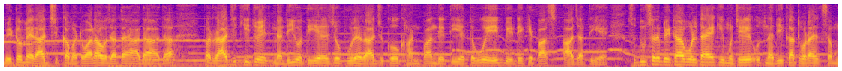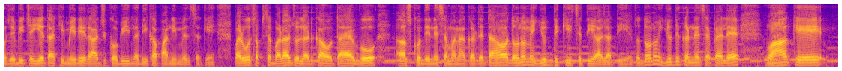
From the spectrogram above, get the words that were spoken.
बेटों में राज्य का बंटवारा हो जाता है आधा आधा पर राज्य की जो एक नदी होती है, जो पूरे राज्य को खान पान देती है तो वो एक बेटे के पास आ जाती है। तो दूसरा बेटा बोलता है कि मुझे उस नदी का थोड़ा हिस्सा मुझे भी चाहिए ताकि मेरे राज्य को भी नदी का पानी मिल सके। पर वो सबसे बड़ा जो लड़का होता है, वो उसको देने से मना कर देता है और दोनों में युद्ध की स्थिति आ जाती है। तो दोनों युद्ध करने से पहले वहाँ के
